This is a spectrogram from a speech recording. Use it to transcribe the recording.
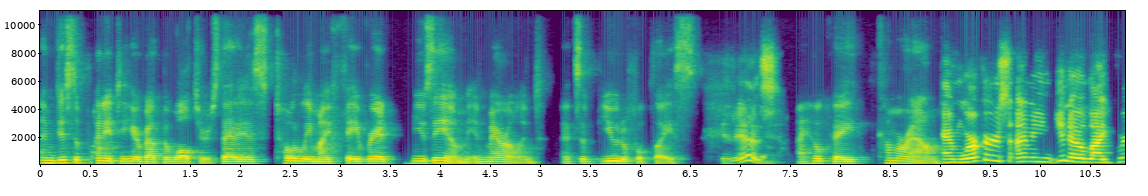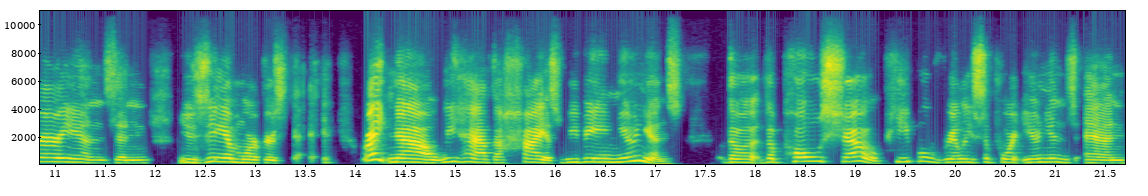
I'm disappointed to hear about the Walters. That is totally my favorite museum in Maryland. It's a beautiful place. It is. I hope they come around. And workers, I mean, you know, librarians and museum workers. Right now, we have the highest, we being unions. The, the polls show people really support unions and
